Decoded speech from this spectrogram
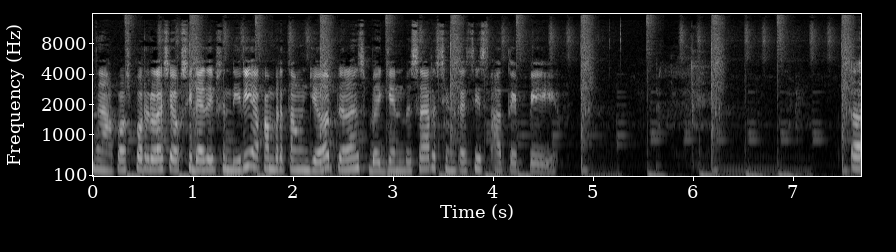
Nah, fosforilasi oksidatif sendiri akan bertanggung jawab dalam sebagian besar sintesis ATP. E,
